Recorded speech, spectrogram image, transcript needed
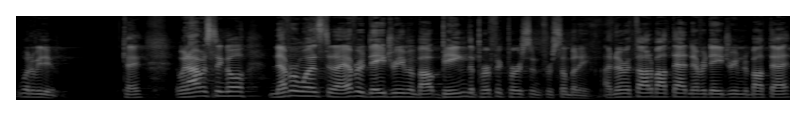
what do we do? Okay? When I was single, never once did I ever daydream about being the perfect person for somebody. I've never thought about that, never daydreamed about that.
